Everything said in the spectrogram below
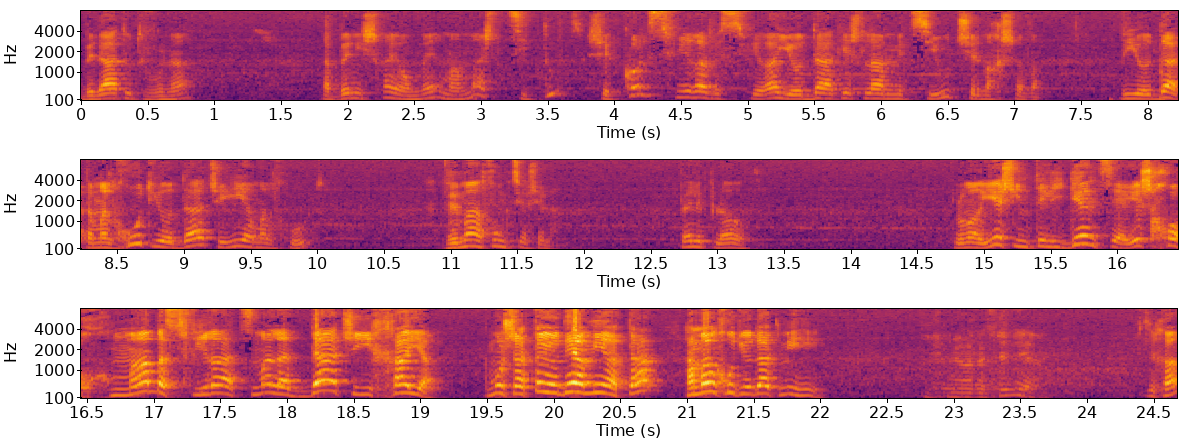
בדעת ותבונה, הבן ישחי אומר ממש ציטוט שכל ספירה וספירה יודעת, יש לה מציאות של מחשבה. והיא יודעת, המלכות יודעת שהיא המלכות, ומה הפונקציה שלה. פלא פלאות. כלומר, יש אינטליגנציה, יש חוכמה בספירה עצמה לדעת שהיא חיה. כמו שאתה יודע מי אתה, המלכות יודעת מי היא. סליחה?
